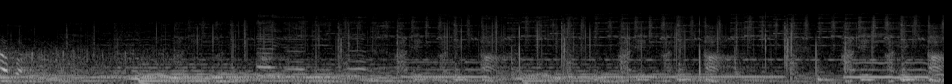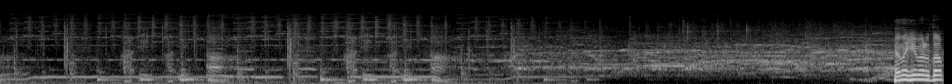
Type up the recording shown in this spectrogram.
Beautiful. Hérna kemur þetta,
